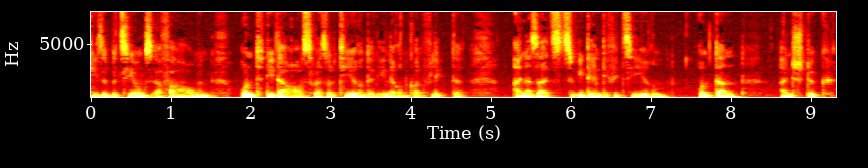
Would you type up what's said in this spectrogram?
diese Beziehungserfahrungen und die daraus resultierenden inneren Konflikte einerseits zu identifizieren und dann ein Stück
